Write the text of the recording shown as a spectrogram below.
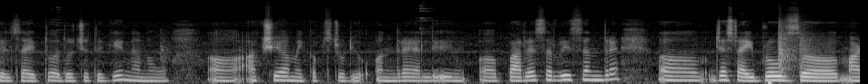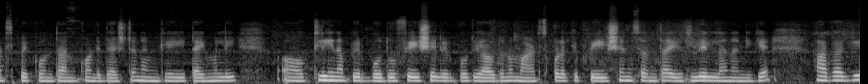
ಕೆಲಸ ಇತ್ತು. ಅದ್ರ ಜೊತೆಗೆ ನಾನು ಅಕ್ಷಯ ಮೇಕಪ್ ಸ್ಟುಡಿಯೋ ಅಂದರೆ ಅಲ್ಲಿ ಪಾರ್ಲರ್ ಸರ್ವಿಸ್ ಅಂದರೆ ಜಸ್ಟ್ ಐಬ್ರೋಸ್ ಮಾಡಿಸ್ಬೇಕು ಅಂತ ಅಂದ್ಕೊಂಡಿದ್ದೆ ಅಷ್ಟೇ ನನಗೆ ಈ ಟೈಮಲ್ಲಿ ಕ್ಲೀನಪ್ ಇರ್ಬೋದು ಫೇಶಿಯಲ್ ಇರ್ಬೋದು, ಯಾವುದನ್ನು ಮಾಡಿಸ್ಕೊಳ್ಳೋಕ್ಕೆ ಪೇಷನ್ಸ್ ಅಂತ ಇರಲಿಲ್ಲ ನನಗೆ. ಹಾಗಾಗಿ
